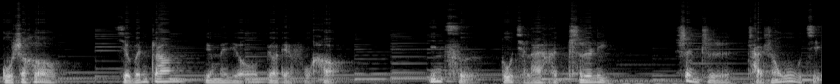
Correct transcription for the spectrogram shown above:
古时候写文章并没有标点符号，因此读起来很吃力，甚至产生误解。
